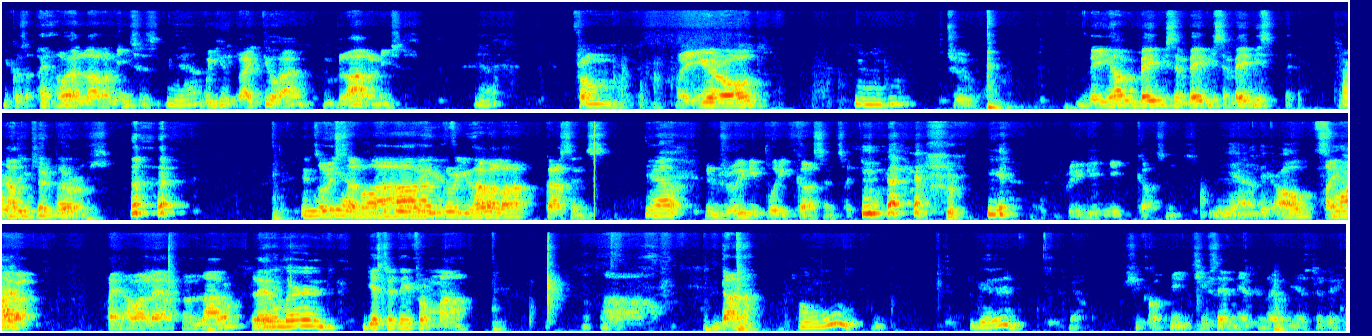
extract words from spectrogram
because I have a lot of nieces. Yeah. We I still have a lot of nieces. Yeah. From a year old hmm to they have babies and babies and babies. Hard to Nothing but keep up. girls. So it's a lot of girls. You have a lot of cousins Yeah. and really pretty cousins. I told you. yeah. really neat cousins. Yeah, they're all smart. I have a I have a letter, letter, They letter learned. yesterday from uh, uh, Donna. Oh, good. She called me. She sent me a letter yesterday.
